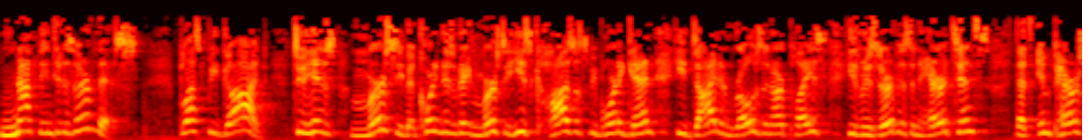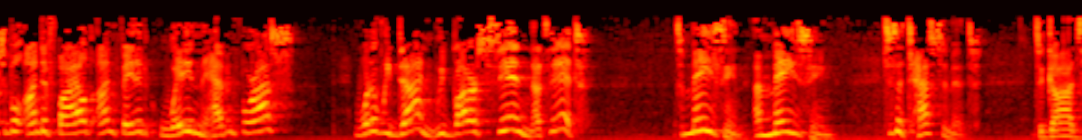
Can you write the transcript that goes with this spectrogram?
Nothing to deserve this. Blessed be God to his mercy, but according to his great mercy, he's caused us to be born again. He died and rose in our place. He's reserved this inheritance that's imperishable, undefiled, unfaded, waiting in heaven for us. What have we done? We've brought our sin. That's it. It's amazing. Amazing. This is a testament to God's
